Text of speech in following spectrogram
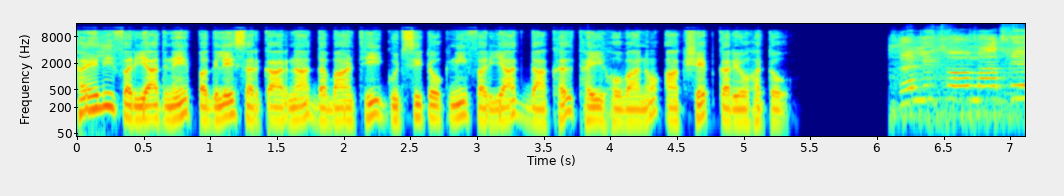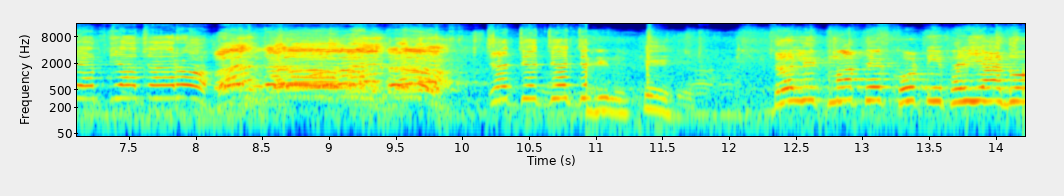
થયેલી ફરિયાદને પગલે સરકારના દબાણથી ગુજસીટોકની ફરિયાદ દાખલ થઈ હોવાનો આક્ષેપ કર્યો હતો. દલિતો માથે અત્યાચારો જજ જજ જજ દલિત માથે ખોટી ફરિયાદો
